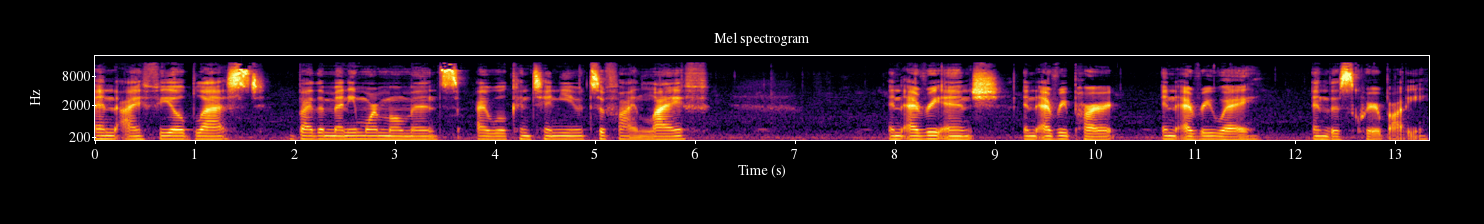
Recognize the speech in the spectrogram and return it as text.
And I feel blessed by the many more moments I will continue to find life in every inch, in every part, in every way in this queer body.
